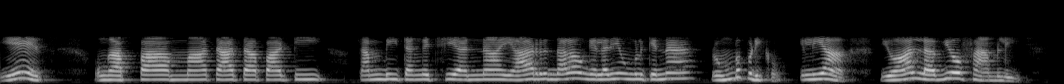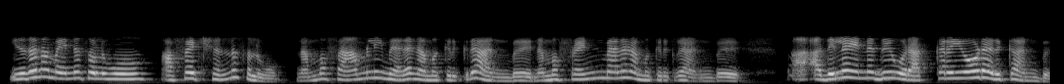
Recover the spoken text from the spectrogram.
ஏஸ் உங்கள் அப்பா அம்மா தாத்தா பாட்டி தம்பி தங்கச்சி அண்ணா யார் இருந்தாலும் அவங்க எல்லாரையும் உங்களுக்கு என்ன? ரொம்ப பிடிக்கும் இல்லையா? You all love your family இதுதான் நம்ம என்ன சொல்லுவோம்? அஃபெக்ஷன்னு சொல்லுவோம். நம்ம ஃபேமிலி மேலே நமக்கு இருக்கிற அன்பு நம்ம ஃப்ரெண்ட் மேலே நமக்கு இருக்கிற அன்பு அதெல்லாம் என்னது? ஒரு அக்கறையோட இருக்க அன்பு.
